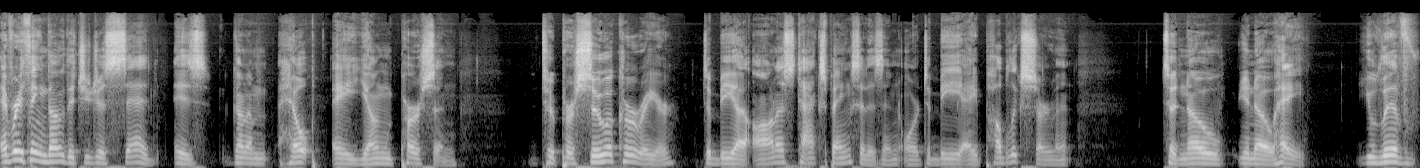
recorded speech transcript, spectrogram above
Everything though that you just said is going to help a young person to pursue a career, to be an honest tax-paying citizen, or to be a public servant. To know, you know, hey, you live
